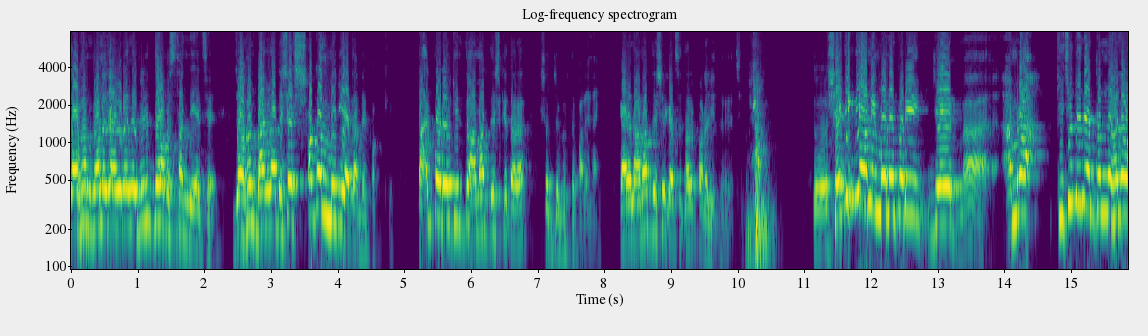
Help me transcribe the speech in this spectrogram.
তখন গণজাগরণের বিরুদ্ধে অবস্থান নিয়েছে, যখন বাংলাদেশের সকল মিডিয়া তাদের পক্ষে। তারপরেও কিন্তু আমার দেশকে তারা সহ্য করতে পারে নাই, কারণ আমার দেশের কাছে তারা পরাজিত হয়েছিল। তো সেই দিক দিয়ে আমি মনে করি যে আমরা কিছুদিনের জন্য হলেও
